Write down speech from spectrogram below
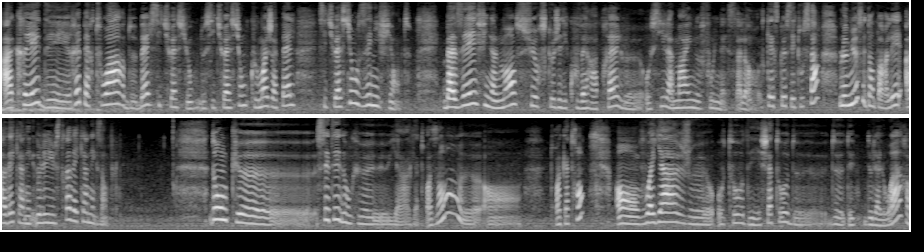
à créer des répertoires de belles situations, de situations que moi j'appelle situations zénifiantes, basées finalement sur ce que j'ai découvert après, le, aussi la mindfulness. Alors, qu'est-ce que c'est tout ça? Le mieux, c'est d'en parler avec un, de l'illustrer avec un exemple. Donc, euh, c'était donc euh, il, y a, trois ans, euh, en 3-4 ans, en voyage autour des châteaux de, de, la Loire,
